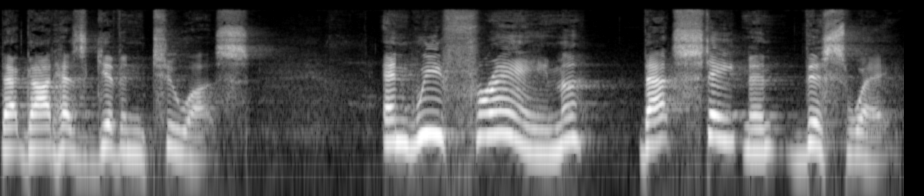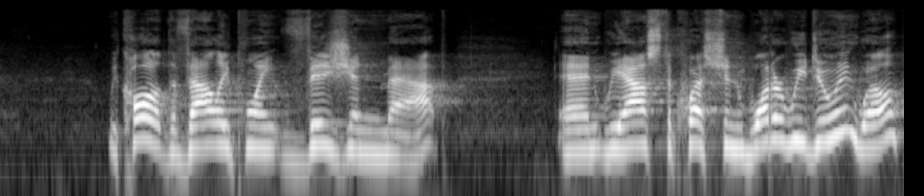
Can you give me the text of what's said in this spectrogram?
that God has given to us. And we frame that statement this way. We call it the Valley Point Vision Map. And we ask the question, what are we doing? Well,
